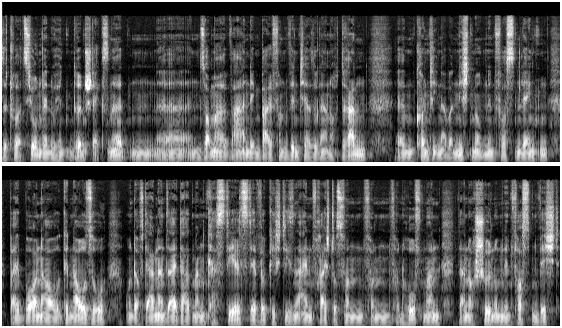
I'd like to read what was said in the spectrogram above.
Situation, wenn du hinten drin steckst. Ne? Ein, äh, ein, Sommer war an dem Ball von Wind ja sogar noch dran, ähm, konnte ihn aber nicht mehr um den Pfosten lenken. Bei Bornau genauso. Und auf der anderen Seite hat man Castells, der wirklich diesen einen Freistoß von, von, von Hofmann da noch schön um den Pfosten wischt,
